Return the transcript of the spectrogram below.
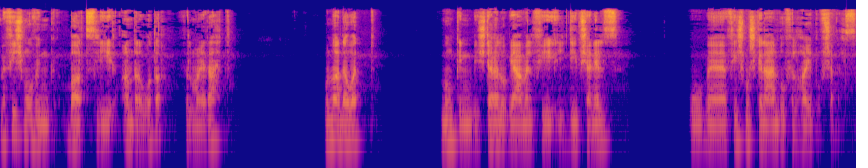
مفيش moving parts ليه under water في المية تحت. والنوع دوت ممكن بيشتغل وبيعمل في ال deep channels ومفيش مشكلة عنده في ال height of channels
